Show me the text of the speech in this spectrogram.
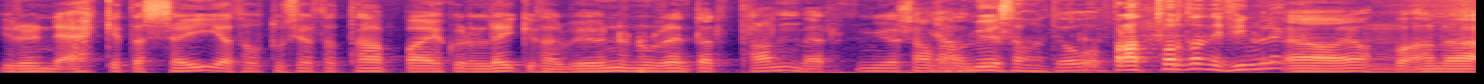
í rauninni ekkert að segja þóttu sért að tapa einhverju leikjum þar. Við unnum nú reyndar Tranmer mjög samfandi og Brattvortan í fínuleik Já, já, mm. hana,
